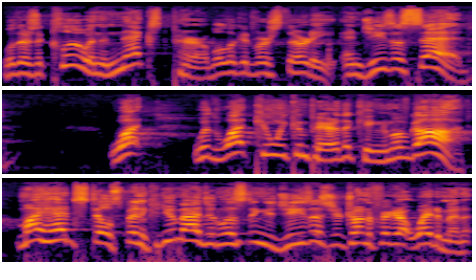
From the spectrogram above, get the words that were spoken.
Well, there's a clue in the next parable. Look at verse 30. And Jesus said, What with what can we compare the kingdom of God? My head's still spinning. Can you imagine listening to Jesus? You're trying to figure out, wait a minute,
